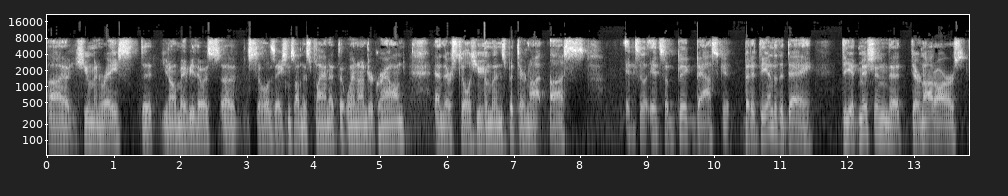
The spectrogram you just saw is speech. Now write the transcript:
uh, human race that you know maybe there was uh, civilizations on this planet that went underground and they're still humans but they're not us it's a, it's a big basket. But at the end of the day the admission that they're not ours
